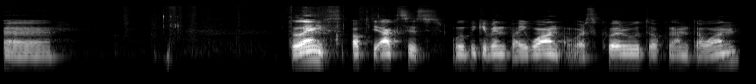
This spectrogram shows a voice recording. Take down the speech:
uh, the length of the axis will be given by 1 over square root of lambda 1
